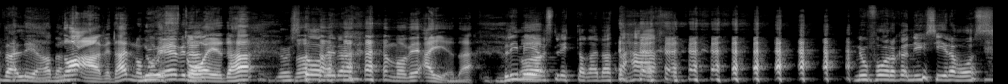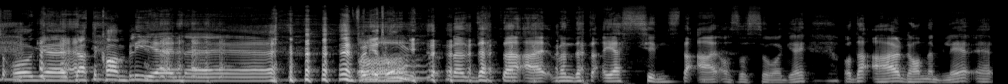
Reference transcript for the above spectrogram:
Veldig gjerne. Nå er vi der. Nå må vi stå vi i det. Nå står vi der. må vi eie det. Bli med oss, lyttere. Dette her nå får dere en ny side av oss, og uh, dette kan bli en, uh, en føljetong. men dette er Men dette, jeg syns det er altså så gøy. Og det er da nemlig uh,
